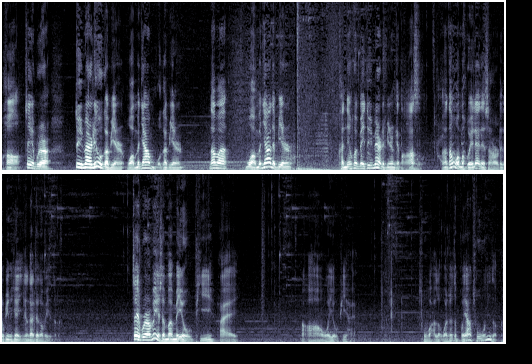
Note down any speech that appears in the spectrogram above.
好，这波对面六个兵，我们家五个兵，那么我们家的兵肯定会被对面的兵给打死啊！等我们回来的时候，这个兵线已经在这个位置了。这波为什么没有皮哎？啊！我有皮海，出完了，我这都不让出呢？怎么？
